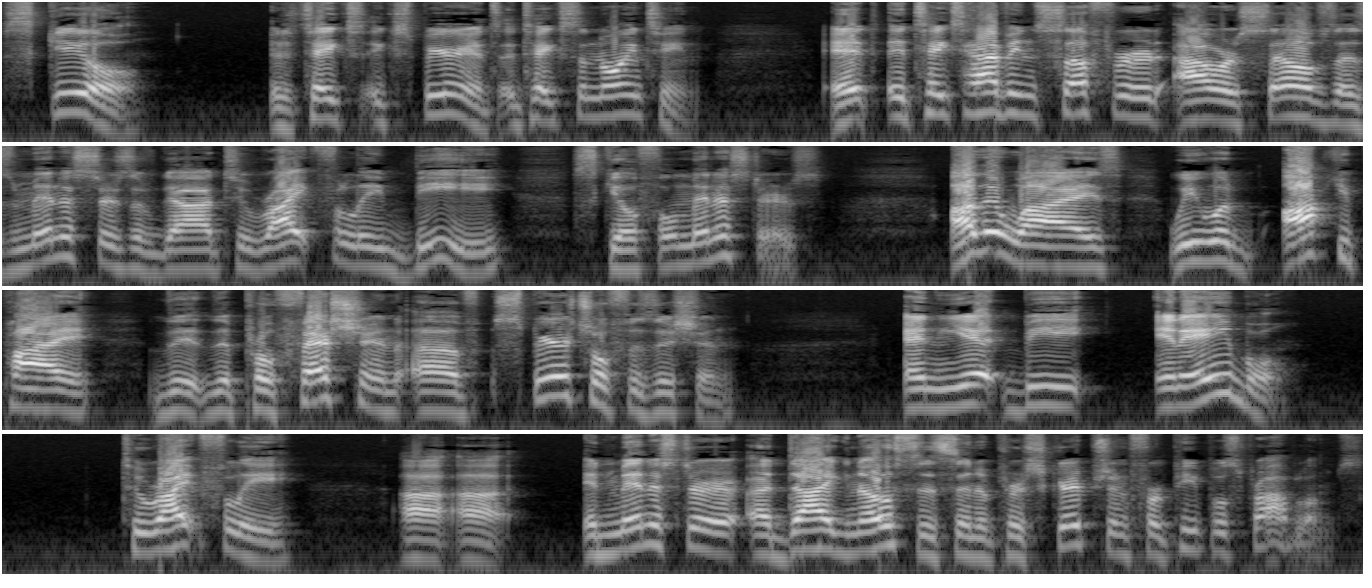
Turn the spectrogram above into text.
skill it takes experience. It takes anointing. It, it takes having suffered ourselves as ministers of God to rightfully be skillful ministers. Otherwise, we would occupy the, the profession of spiritual physician and yet be unable to rightfully uh, uh, administer a diagnosis and a prescription for people's problems.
